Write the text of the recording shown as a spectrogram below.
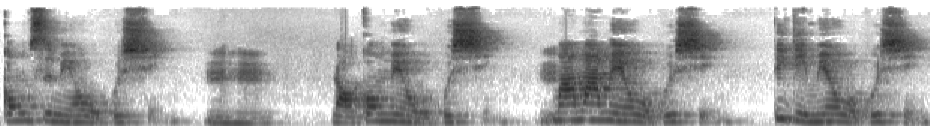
公司没有我不行，嗯哼，老公没有我不行，妈妈没有我不行。弟弟没有我不行，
